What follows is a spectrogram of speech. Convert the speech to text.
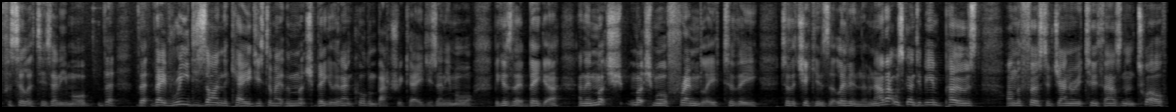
facilities anymore. That the, they've redesigned the cages to make them much bigger. They don't call them battery cages anymore because they're bigger and they're much much more friendly to the to the chickens that live in them. Now that was going to be imposed on the 1st of January 2012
